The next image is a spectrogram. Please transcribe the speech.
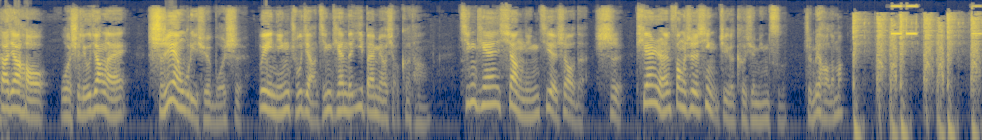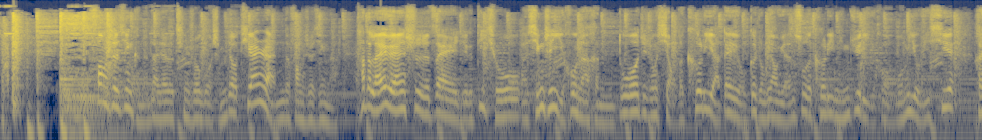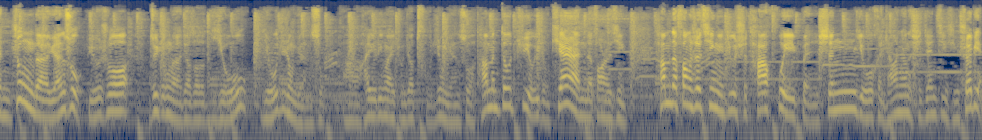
大家好，我是刘将来，实验物理学博士，为您主讲今天的一百秒小课堂。今天向您介绍的是天然放射性这个科学名词，准备好了吗？放射性可能大家都听说过，什么叫天然的放射性呢？它的来源是在这个地球形成以后呢，很多这种小的颗粒啊，带有各种各样元素的颗粒凝聚了以后，我们有一些很重的元素，比如说最重的叫做铀，铀这种元素啊，还有另外一种叫土这种元素，它们都具有一种天然的放射性，它们的放射性就是它会本身有很长很长的时间进行衰变。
